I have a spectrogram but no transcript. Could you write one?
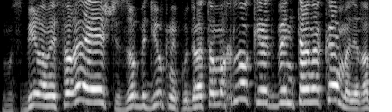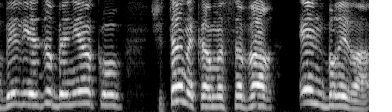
הוא מסביר המפרש שזו בדיוק נקודת המחלוקת בין תנא קמא לרבי אליעזר בן יעקב, שתנא קמא סבר אין ברירה,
